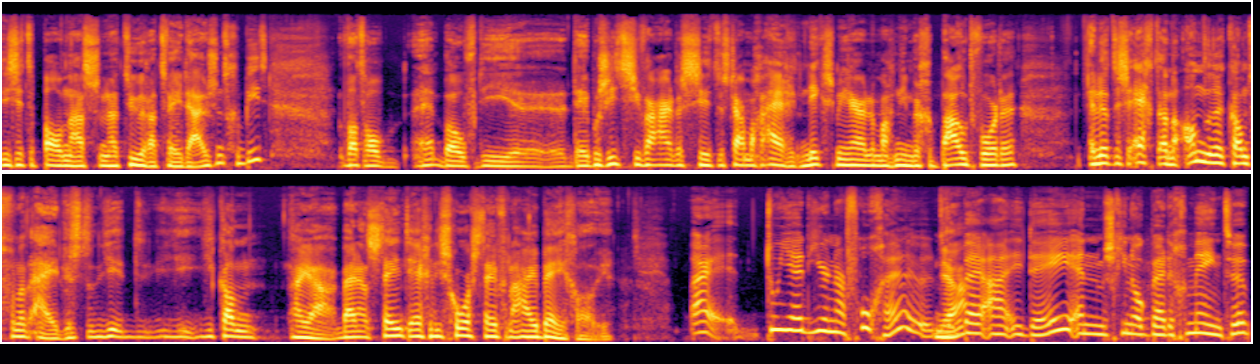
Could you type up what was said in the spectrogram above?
die zitten pal naast een Natura 2000 gebied. Wat al boven die depositiewaardes zit. Dus daar mag eigenlijk niks meer. Er mag niet meer gebouwd worden. En dat is echt aan de andere kant van het ei. Dus je, je, je kan nou ja, bijna een steen tegen die schoorsteen van AIB gooien. Maar toen jij hier naar vroeg, hè, Ja. bij AED en misschien ook bij de gemeente,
